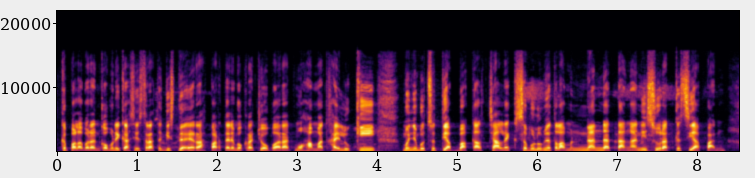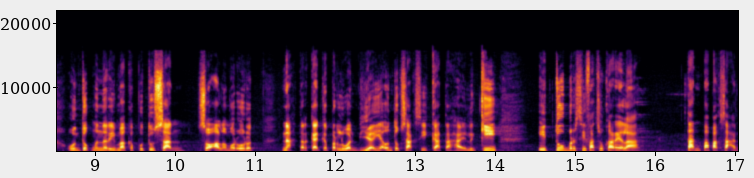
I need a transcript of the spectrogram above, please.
Kepala Badan Komunikasi Strategis Daerah Partai Demokrat Jawa Barat, Muhammad Hailuki, menyebut setiap bakal caleg sebelumnya telah menandatangani surat kesiapan untuk menerima keputusan soal nomor urut. Nah, terkait keperluan biaya untuk saksi, kata Hailuki, itu bersifat sukarela tanpa paksaan.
